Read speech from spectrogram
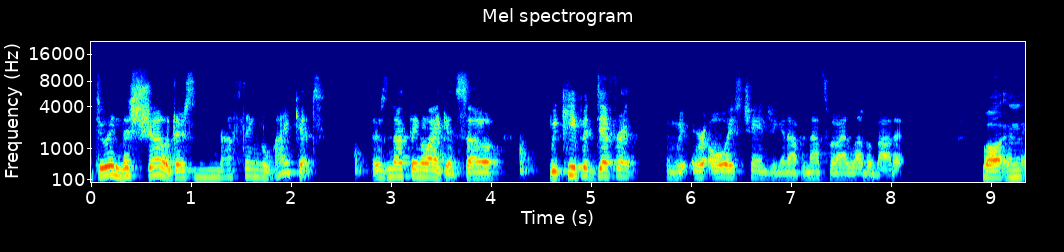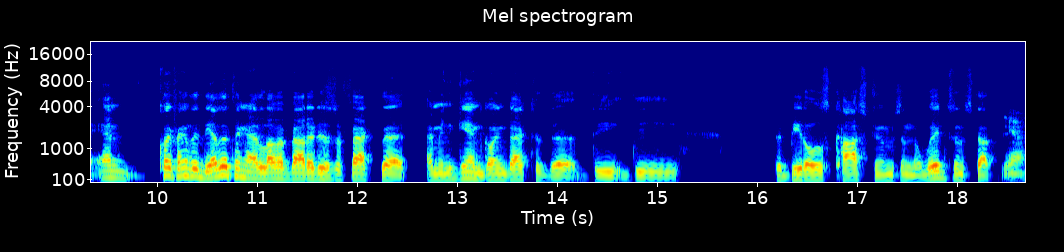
doing this show, there's nothing like it. There's nothing like it. So we keep it different and we, we're always changing it up. And that's what I love about it. Well, and and quite frankly, the other thing I love about it is the fact that I mean, again, going back to the the the the Beatles costumes and the wigs and stuff. Yeah.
